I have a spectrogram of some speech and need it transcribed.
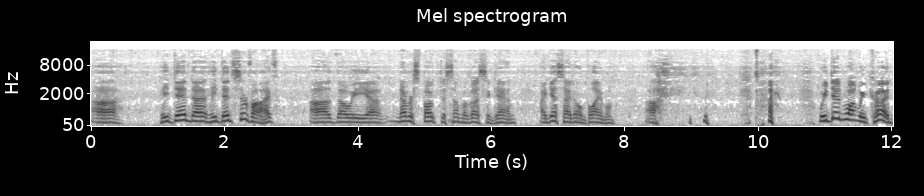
Uh, he did uh, he did survive, though he never spoke to some of us again. I guess I don't blame him. we did what we could,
